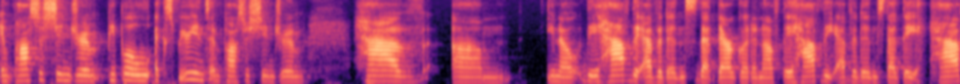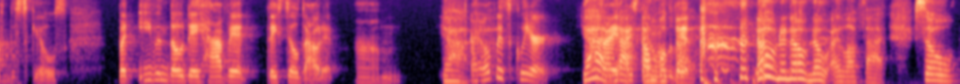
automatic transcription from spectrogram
imposter syndrome, people who experience imposter syndrome have um, you know they have the evidence that they're good enough. They have the evidence that they have the skills. But even though they have it they still doubt it. Um, yeah. I hope it's clear yeah, I, yeah, I stumbled a bit. no, no, no, no. I love that. So,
